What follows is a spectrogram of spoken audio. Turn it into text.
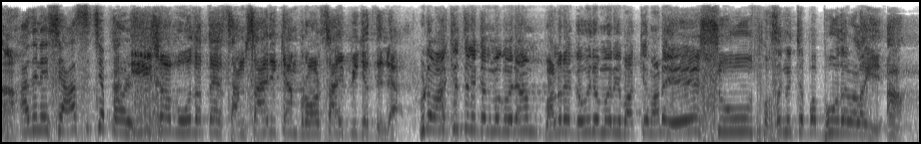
അതിനെ ശാസിച്ചപ്പോൾ ഈശോ ഭൂതത്തെ സംസാരിക്കാൻ പ്രോത്സാഹിപ്പിക്കത്തില്ല. ഇവിടെ വാക്യത്തിലേക്ക് നമുക്ക് വരാം. വളരെ ഗൗരവമേറിയ വാക്യമാണ്. യേശു പ്രസംഗിച്ചപ്പോ ഭൂതവിളകി ആ.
